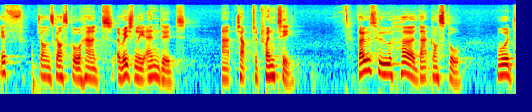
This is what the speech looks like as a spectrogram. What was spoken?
If John's Gospel had originally ended at chapter 20, those who heard that Gospel would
